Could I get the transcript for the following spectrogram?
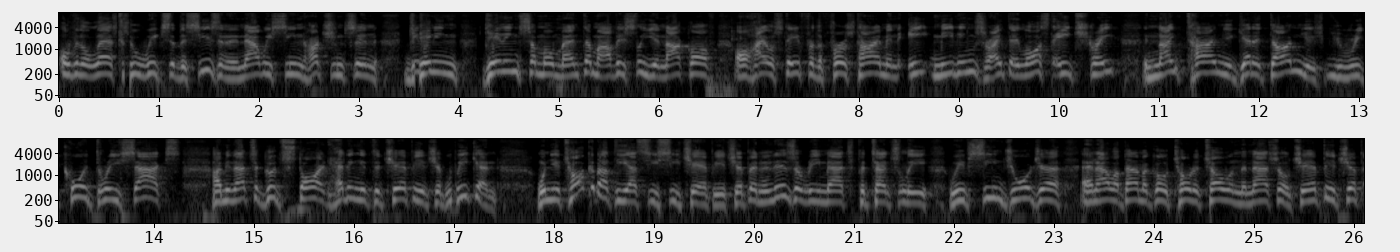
over the last two weeks of the season, and now we've seen Hutchinson gaining gaining some momentum. Obviously, you knock off Ohio State for the first time in eight meetings, right? They lost eight straight. In ninth time, you get it done. You you record three sacks. I mean, that's a good start heading into championship weekend. When you talk about the SEC championship, and it is a rematch potentially, we've seen Georgia and Alabama go toe to toe in the national championship,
